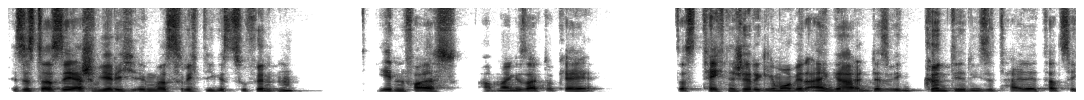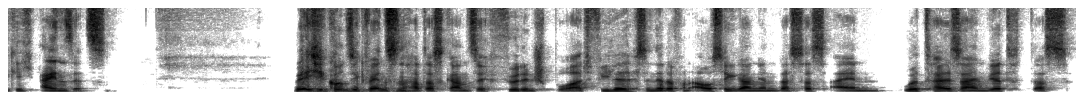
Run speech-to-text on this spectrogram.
es ist da sehr schwierig, irgendwas Richtiges zu finden. Jedenfalls hat man gesagt, okay, das technische Reglement wird eingehalten, deswegen könnt ihr diese Teile tatsächlich einsetzen. Welche Konsequenzen hat das Ganze für den Sport? Viele sind ja davon ausgegangen, dass das ein Urteil sein wird, das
